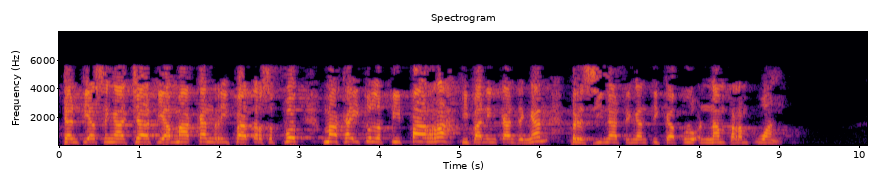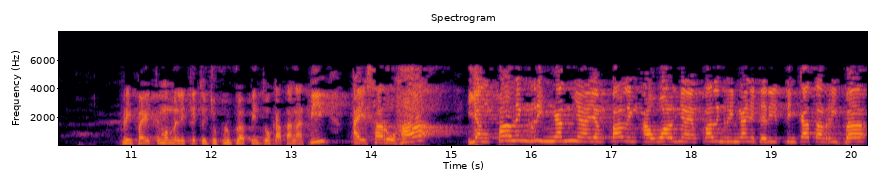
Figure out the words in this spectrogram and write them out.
dan dia sengaja dia makan riba tersebut maka itu lebih parah dibandingkan dengan berzina dengan 36 perempuan. Riba itu memiliki 72 pintu kata Nabi. Aisaruha yang paling ringannya, yang paling awalnya, yang paling ringannya dari tingkatan riba.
